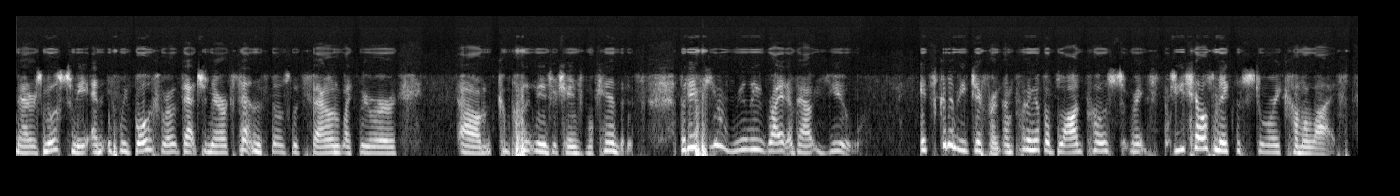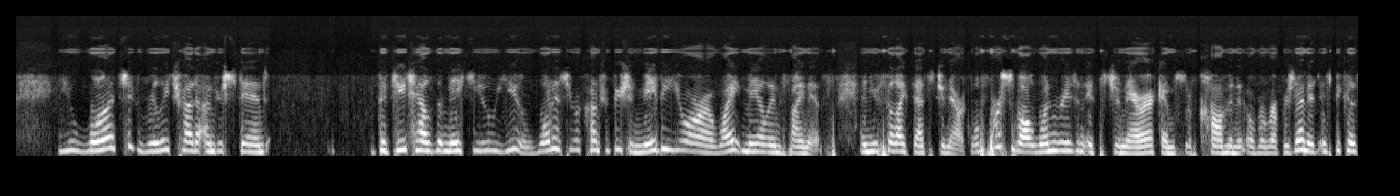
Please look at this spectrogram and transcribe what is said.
matters most to me, and if we both wrote that generic sentence, those would sound like we were um, completely interchangeable candidates. But if you really write about you, it's going to be different. I'm putting up a blog post, right? Details make the story come alive. You want to really try to understand the details that make you you. What is your contribution? Maybe you are a white male in finance and you feel like that's generic. Well, first of all, one reason it's generic and sort of common and overrepresented is because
